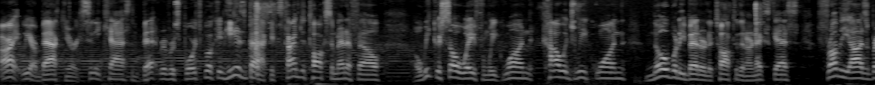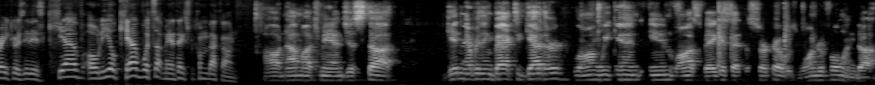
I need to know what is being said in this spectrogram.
All right, we are back. New York City Cast, Bet River Sportsbook, and he is back. It's time to talk some NFL. A week or so away from week one, college week one. Nobody better to talk to than our next guest from the Odds Breakers. It is Kev O'Neill. Kev, what's up, man? Thanks for coming back on. Oh, not much, man. Just uh, getting everything back together. Long weekend in Las Vegas at the Circa was wonderful, and uh,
